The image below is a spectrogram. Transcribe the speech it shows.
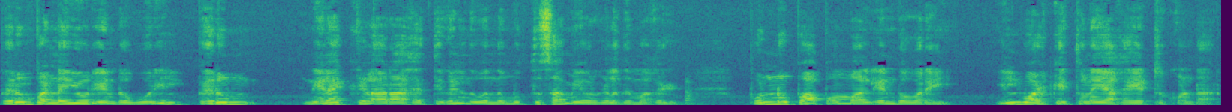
பெரும்பண்ணையூர் என்ற ஊரில் பெரும் நிலக்கிழாராக திகழ்ந்து வந்த முத்துசாமி அவர்களது மகள் பொன்னு பாப்பம்மாள் என்பவரை இல்வாழ்க்கை துணையாக ஏற்றுக்கொண்டார்.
